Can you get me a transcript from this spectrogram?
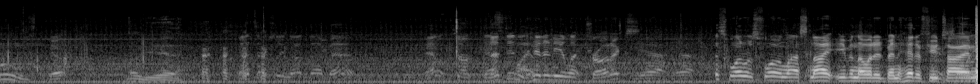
Oh, yeah. That's actually not that bad. That, so that didn't hit any electronics. Yeah, yeah. This one was flown last night, even though it had been hit a few times.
